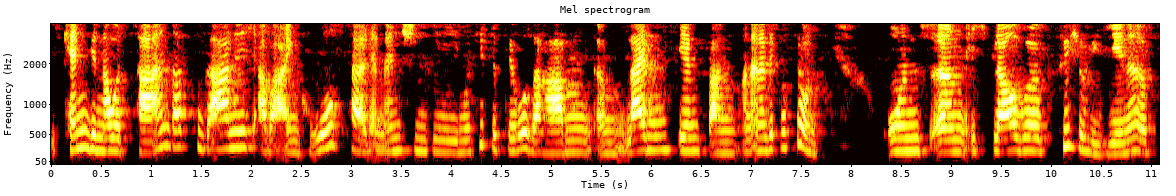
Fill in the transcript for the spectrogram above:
ich kenne genaue Zahlen dazu gar nicht, aber ein Großteil der Menschen, die Multiple Sklerose haben, ähm, leiden irgendwann an einer Depression. Und ähm, ich glaube, Psychohygiene,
